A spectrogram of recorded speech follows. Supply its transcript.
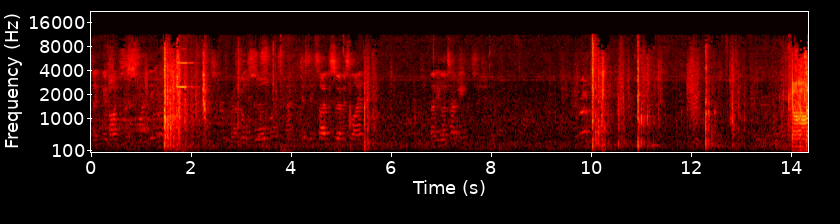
Taking him on slightly. Short ball, just inside the service line. Daniel attacking. Quarante.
